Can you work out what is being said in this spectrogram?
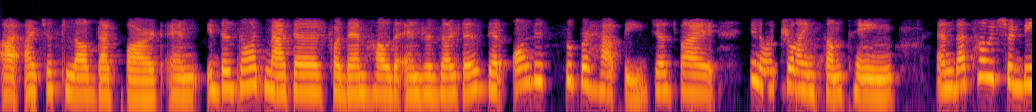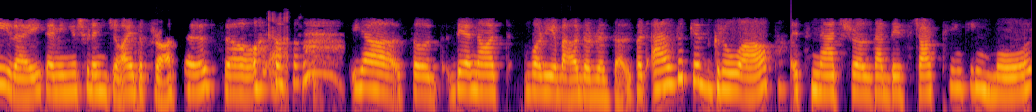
I, I just love that part. And it does not matter for them how the end result is. They're always super happy just by, you know, drawing something. And that's how it should be, right? I mean, you should enjoy the process. So, yeah, yeah so they're not worried about the result. But as the kids grow up, it's natural that they start thinking more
